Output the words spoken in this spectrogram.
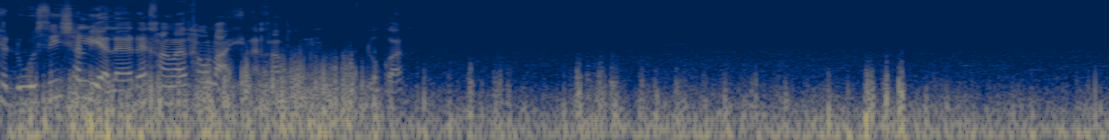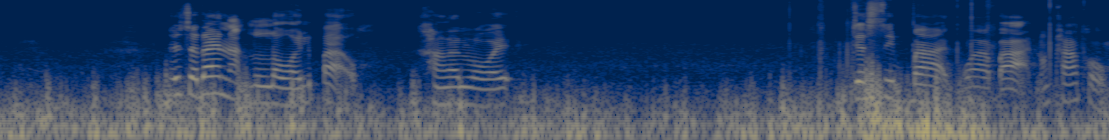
จะดูซิเฉลี่ยแล้วได้ครั้งละเท่าไหร่นะครับผมดูก่อนแล้วจะได้หนักร้อยหรือเปล่า ครั้งละร้อยเจ็ดสิบบาทกว่าบาทนะครับผม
